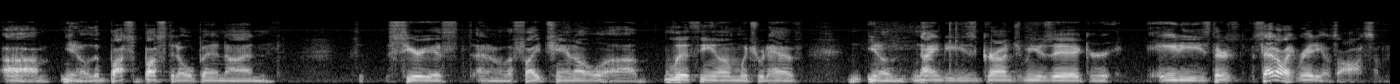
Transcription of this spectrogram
Um, you know, the bus busted open on Sirius, I don't know, the Fight Channel, uh, Lithium, which would have, you know, 90s grunge music or 80s. There's satellite radio is awesome.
